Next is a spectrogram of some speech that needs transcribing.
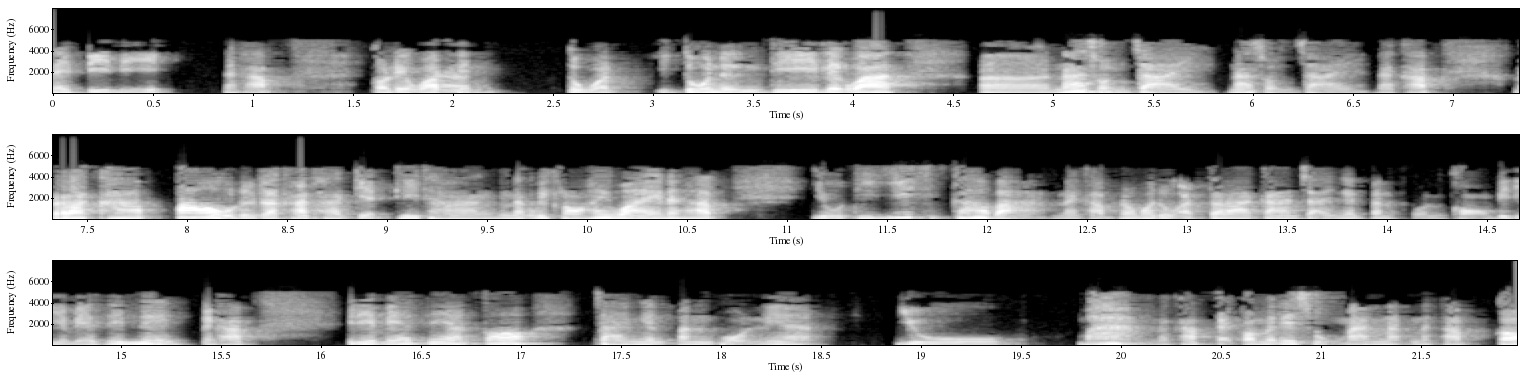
ในปีนี้นะครับ ก็เรียกว่าเป็น ตัวอีกตัวหนึ่งที่เรียกว่าน่าสนใจน่าสนใจนะครับ ราคาเป้าหรือราคา target ที่ทางนักวิเคราะห์ให้ไว้นะครับ อยู่ที่ 29 บาทนะครับ เรามาดูอัตราการจ่ายเงินปันผลของ BDMs นิดนึงนะครับ BDMs เนี่ยก็จ่ายเงินปันผลเนี่ยอยู่ บ้างนะครับ แต่ก็ไม่ได้สูงมากนักนะครับ ก็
